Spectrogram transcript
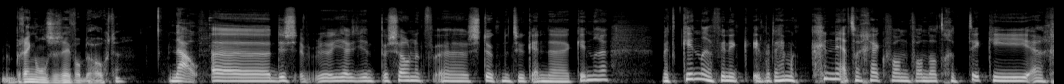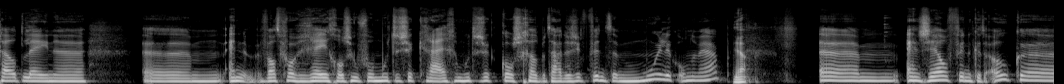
Breng ons eens even op de hoogte. Nou, dus je een persoonlijk stuk natuurlijk en de kinderen. Met kinderen vind ik, ik word helemaal knettergek van, van dat getikkie en geld lenen. Ehm, en wat voor regels, hoeveel moeten ze krijgen? Moeten ze kostgeld betalen? Dus ik vind het een moeilijk onderwerp. Ja. Ehm, en zelf vind ik het ook, eh,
